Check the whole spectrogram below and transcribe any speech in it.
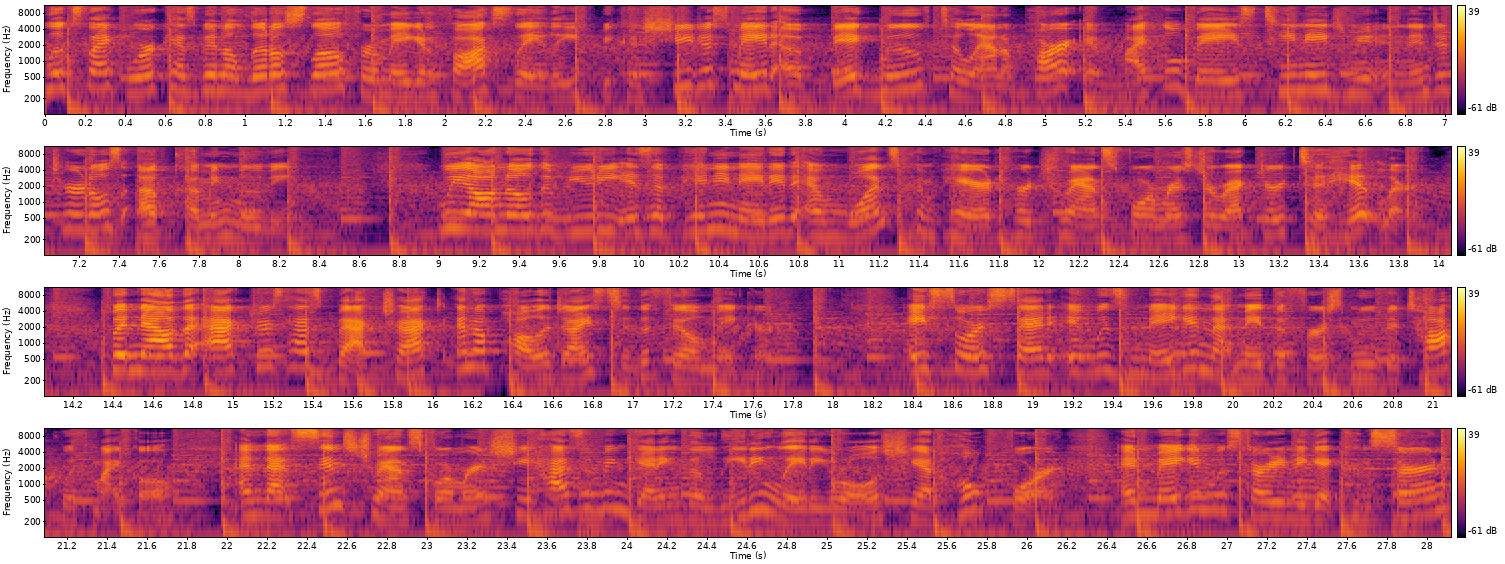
Looks like work has been a little slow for Megan Fox lately because she just made a big move to land a part in Michael Bay's Teenage Mutant Ninja Turtles upcoming movie. We all know the beauty is opinionated and once compared her Transformers director to Hitler. But now the actress has backtracked and apologized to the filmmaker. A source said it was Megan that made the first move to talk with Michael, and that since Transformers, she hasn't been getting the leading lady role she had hoped for, and Megan was starting to get concerned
